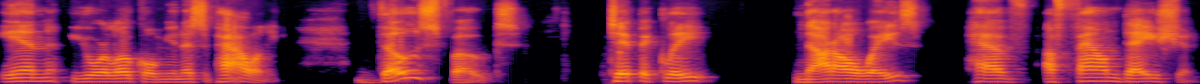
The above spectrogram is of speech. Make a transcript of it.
in your local municipality. Those folks typically, not always, have a foundation.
